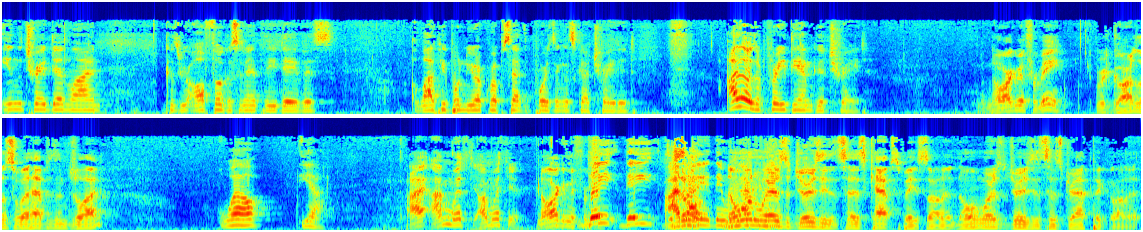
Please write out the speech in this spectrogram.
in the trade deadline, because we were all focused on Anthony Davis, A lot of people in New York were upset that Porzingis got traded. I thought it was a pretty damn good trade. No argument for me. Regardless of what happens in July? Well, yeah, I, I'm with I'm with you. No argument for they me. they decided I don't. they were no not one gonna- wears a jersey that says cap space on it. No one wears a jersey that says draft pick on it.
